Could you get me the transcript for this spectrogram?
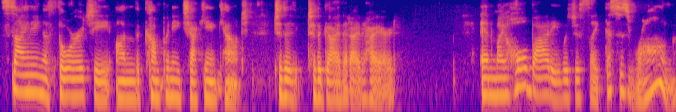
signing authority on the company checking account to the to the guy that I'd hired. And my whole body was just like, this is wrong.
